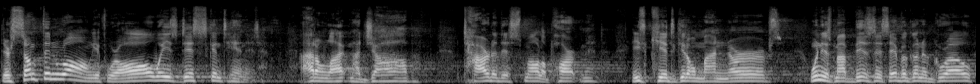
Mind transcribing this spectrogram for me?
There's something wrong if we're always discontented. I don't like my job, tired of this small apartment. These kids get on my nerves. When is my business ever going to grow?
